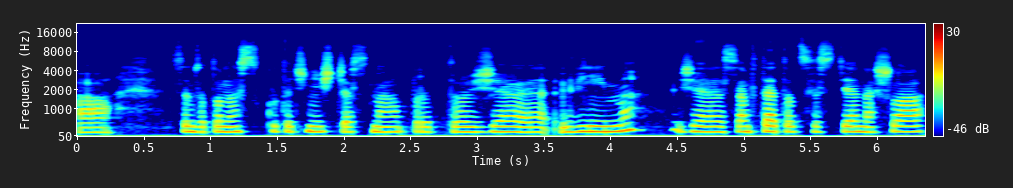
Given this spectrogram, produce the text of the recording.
a jsem za to neskutečně šťastná, protože vím, že jsem v této cestě našla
